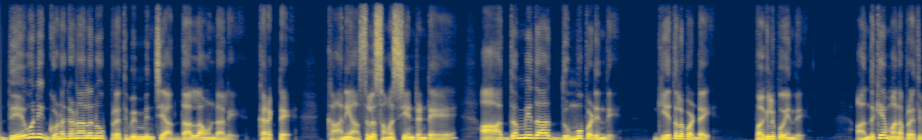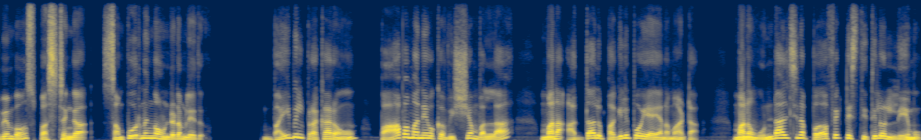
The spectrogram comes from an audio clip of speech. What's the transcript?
దేవుని గుణగణాలను ప్రతిబింబించే అద్దాల్లా ఉండాలి. కరెక్టే. కాని అసలు సమస్య ఏంటంటే ఆ అద్దం మీద దుమ్ము పడింది. గీతలు పడ్డాయి. పగిలిపోయింది. అందుకే మన ప్రతిబింబం స్పష్టంగా సంపూర్ణంగా ఉండడం లేదు. బైబిల్ ప్రకారం పాపమనే ఒక విషయం వల్ల మన అద్దాలు పగిలిపోయాయన్నమాట. మనం ఉండాల్సిన పర్ఫెక్ట్ స్థితిలో లేము.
